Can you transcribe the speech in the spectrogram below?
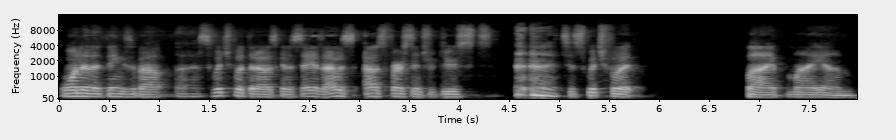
one of the things about uh, Switchfoot that I was going to say is I was I was first introduced to Switchfoot by my um,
